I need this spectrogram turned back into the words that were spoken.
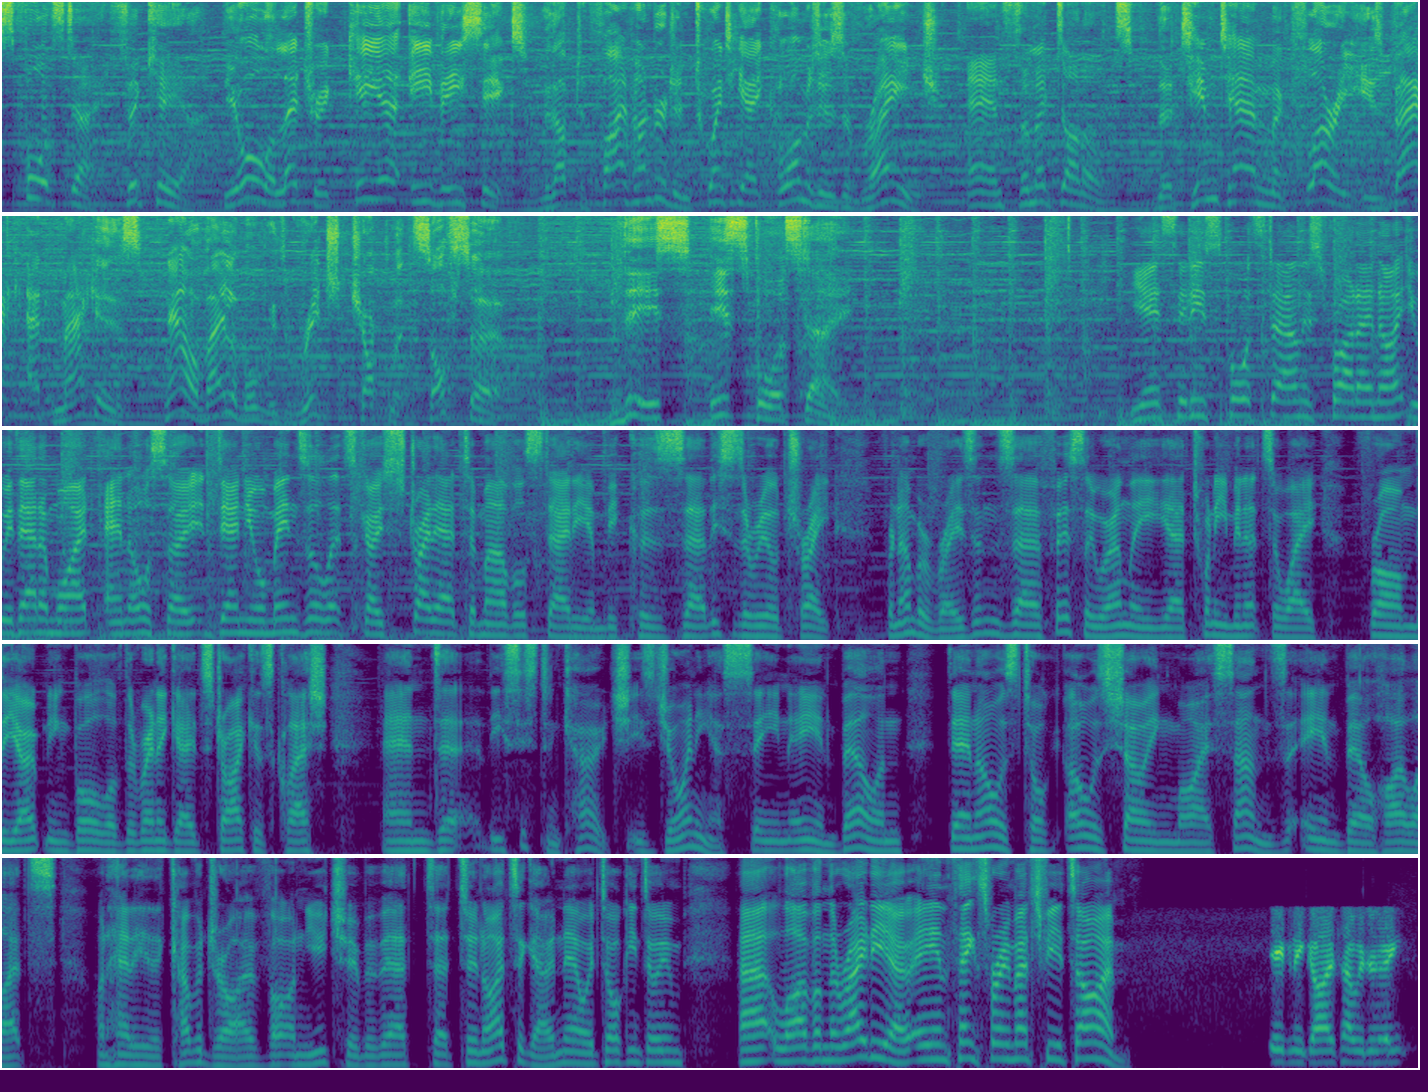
Sports Day for Kia. The all electric Kia EV6 with up to 528 kilometres of range. And for McDonald's. The Tim Tam McFlurry is back at Macca's. Now available with rich chocolate soft serve. This is Sports Day. Yes, it is Sports Day on this Friday night. You're with Adam White and also Daniel Menzel. Let's go straight out to Marvel Stadium because uh, this is a real treat for a number of reasons. Uh, firstly, we're only uh, 20 minutes away from the opening ball of the Renegade Strikers clash, and uh, the assistant coach is joining us, in Ian Bell. And Dan, I was talk, I was showing my sons Ian Bell highlights on how to hit a cover drive on YouTube about uh, two nights ago. Now we're talking to him uh, live on the radio. Ian, thanks very much for your time. Evening, guys. How are we doing?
